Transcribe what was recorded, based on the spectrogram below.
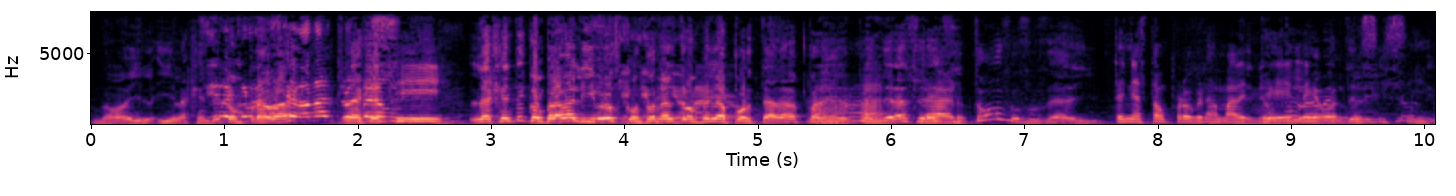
¿no? Y, la gente compraba. La gente, la gente, compraba libros con Donald Trump en la portada para aprender a ser exitosos, o sea. tenía hasta un programa de tele o algo así.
